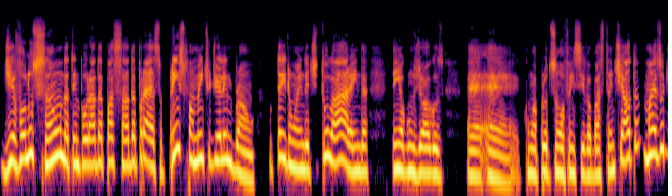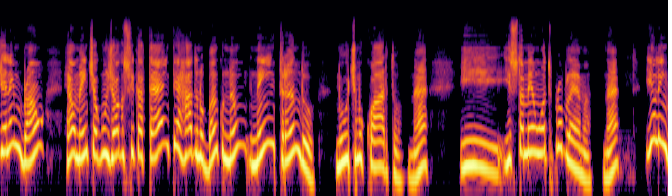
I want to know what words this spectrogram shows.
de evolução da temporada passada para essa, principalmente o Jalen Brown. O Tatum ainda é titular, ainda tem alguns jogos é, é, com uma produção ofensiva bastante alta, mas o Jalen Brown realmente alguns jogos fica até enterrado no banco, não nem entrando no último quarto, né? E isso também é um outro problema, né? E, além,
